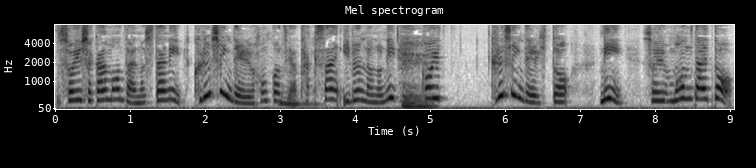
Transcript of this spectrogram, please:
そういう社会問題の下に苦しんでいる香港人はたくさんいるなのに、ええこういう苦しんでいる人に、そういう問題と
